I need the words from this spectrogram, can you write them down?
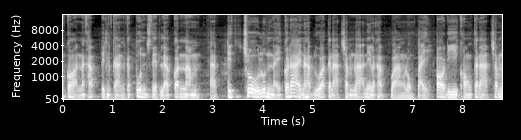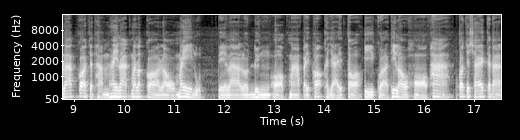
ำก่อนนะครับ เป็นการกระตุ้นเสร็จแล้วก็นำกระดาษทิชชู่รุ่นไหนก็ได้นะครับ หรือว่ากระดาษชำระนี่แหละครับ วางลงไป ข้อดีของกระดาษชำระก็จะทำให้รากมะละกอเราไม่หลุด เวลาเราดึงออกมาไปเพาะขยายต่อ ดีกว่าที่เราห่อผ้า ก็จะใช้กระดาษ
